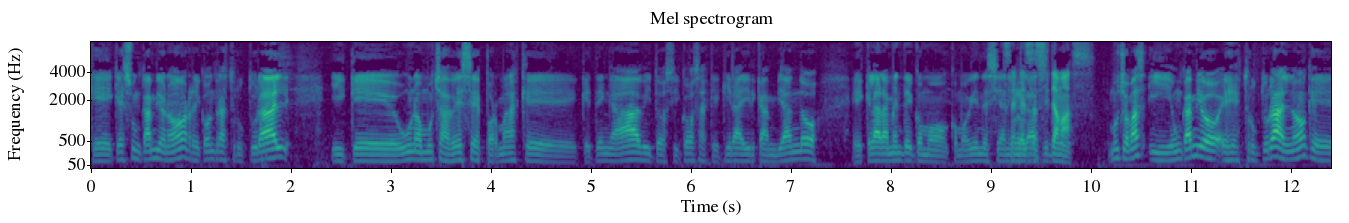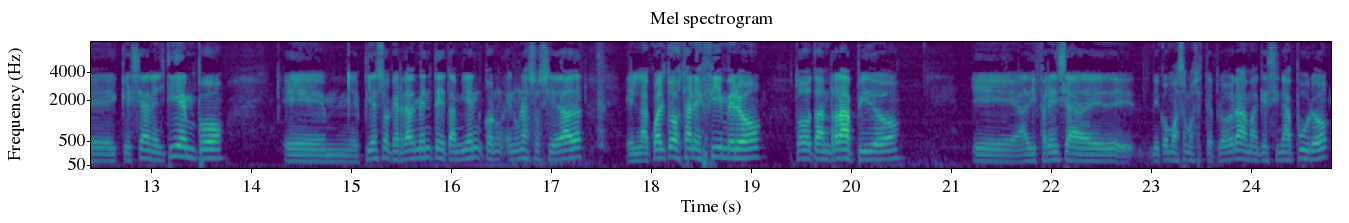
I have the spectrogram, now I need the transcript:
que, es un cambio no recontraestructural y que uno muchas veces, por más que, tenga hábitos y cosas que quiera ir cambiando, eh, claramente, como, como bien decía Se necesita más. Mucho más, y un cambio estructural, ¿no? Que, sea en el tiempo. Eh, pienso que realmente también con, en una sociedad en la cual todo es tan efímero, todo tan rápido eh, a diferencia de, cómo hacemos este programa, que es sin apuro,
